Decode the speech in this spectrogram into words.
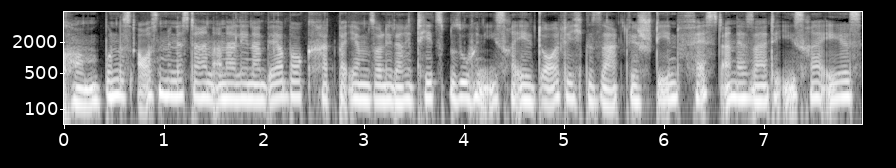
kommen. Bundesaußenministerin Annalena Baerbock hat bei ihrem Solidaritätsbesuch in Israel deutlich gesagt, wir stehen fest an der Seite Israels,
